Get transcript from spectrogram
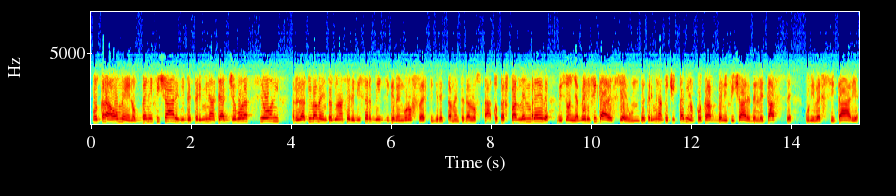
potrà o meno beneficiare di determinate agevolazioni relativamente ad una serie di servizi che vengono offerti direttamente dallo Stato. Per farla in breve bisogna verificare se un determinato cittadino potrà beneficiare delle tasse universitarie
